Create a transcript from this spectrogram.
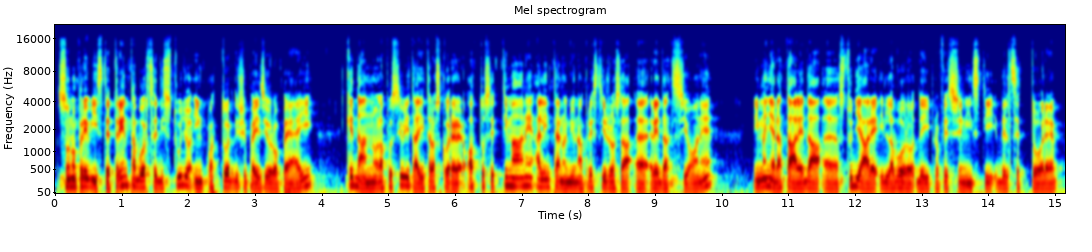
Sono previste 30 borse di studio in 14 paesi europei, che danno la possibilità di trascorrere 8 settimane all'interno di una prestigiosa eh, redazione in maniera tale da eh, studiare il lavoro dei professionisti del settore.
